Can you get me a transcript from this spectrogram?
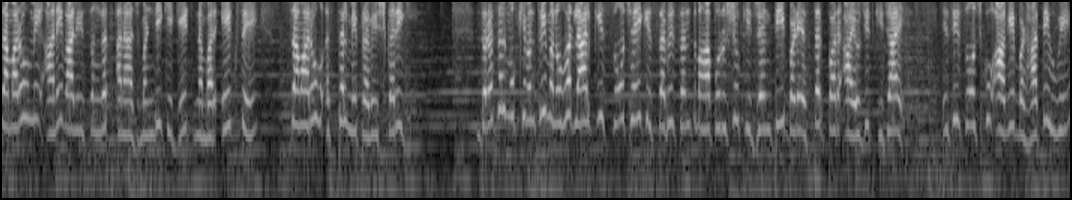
समारोह में आने वाली संगत अनाज मंडी के गेट नंबर एक से समारोह स्थल में प्रवेश करेगी। दरअसल मुख्यमंत्री मनोहर लाल की सोच है कि सभी संत महापुरुषों की जयंती बड़े स्तर पर आयोजित की जाए। इसी सोच को आगे बढ़ाते हुए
